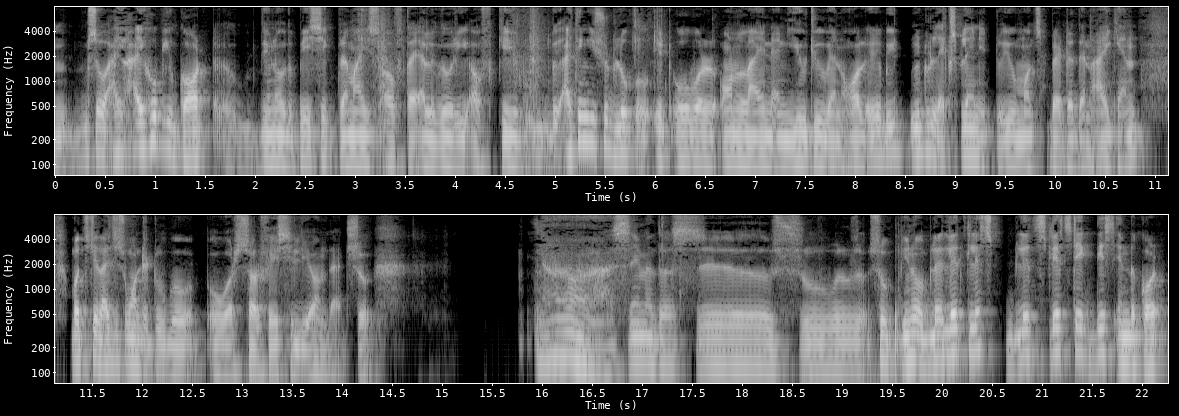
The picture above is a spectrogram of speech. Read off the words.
Mm, so I, I hope you got uh, you know the basic premise of the allegory of cave i think you should look it over online and youtube and all. It, it will explain it to you much better than i can. But still i just wanted to go over surfacely on that. So Ah, same as. Uh, so, so you know, let, let let's let's let's take this in the cor-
